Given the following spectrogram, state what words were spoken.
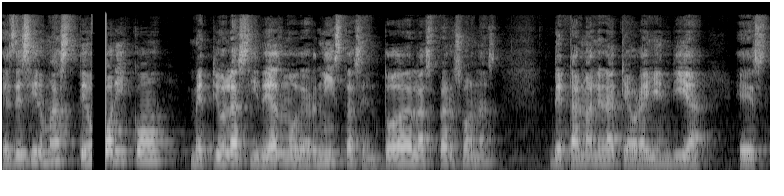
es decir, más teórico metió las ideas modernistas en todas las personas, de tal manera que ahora hoy en día es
